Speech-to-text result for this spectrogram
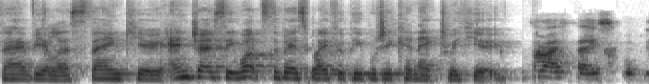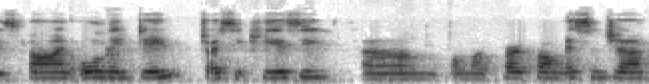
Fabulous, thank you. And Josie, what's the best way for people to connect with you? My Facebook is fine, or LinkedIn, Josie Kearsey, um, on my profile messenger.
